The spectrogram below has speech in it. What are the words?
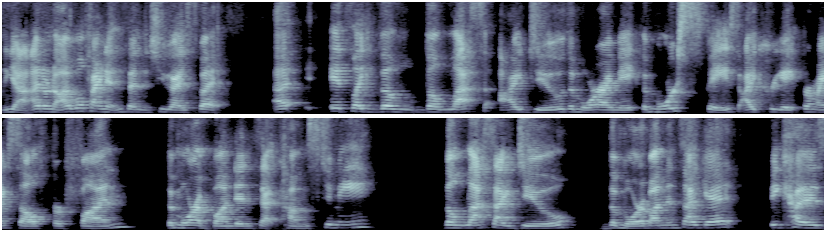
yeah, I don't know. I will find it and send it to you guys, but uh, it's like the the less I do, the more I make, the more space I create for myself for fun, the more abundance that comes to me. The less I do, the more abundance I get because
